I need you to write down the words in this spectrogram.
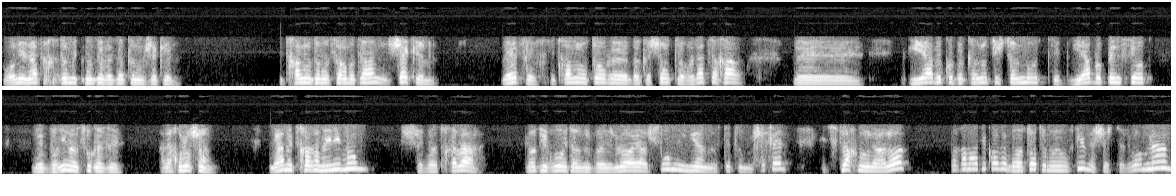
רונין, אף אחד לא מתנדב לתת לנו שקל. התחלנו את המשא ומתן, שקל. להפך, התחלנו אותו בבקשות להורדת שכר, לפגיעה בקרנות השתלמות, לפגיעה בפנסיות, ודברים מהסוג הזה. אנחנו לא שם. גם את שכר המינימום, שבהתחלה לא דיברו איתנו ולא היה שום עניין לתת לנו שקל, הצלחנו לעלות, איך אמרתי קודם, באותות הם מופתים ל-6,000, אמנם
